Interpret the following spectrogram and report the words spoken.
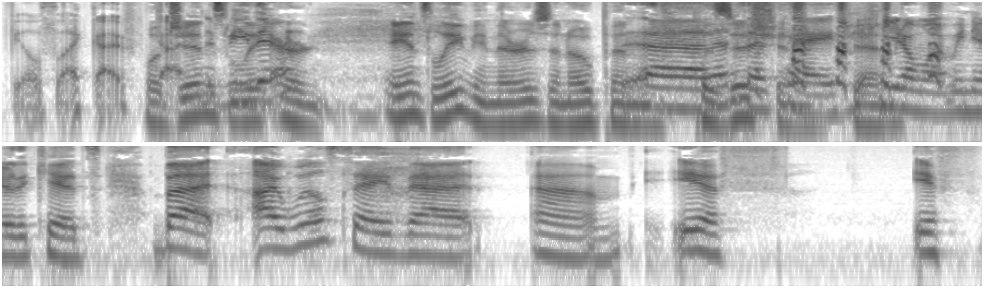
feels like I've well, Jen's to be there. Le- Anne's leaving. There is an open uh, position. That's okay. Jen. You don't want me near the kids, but I will say that um, if if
